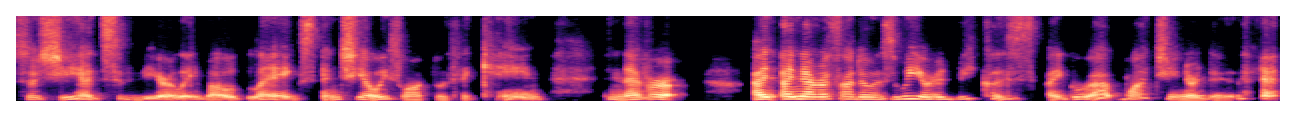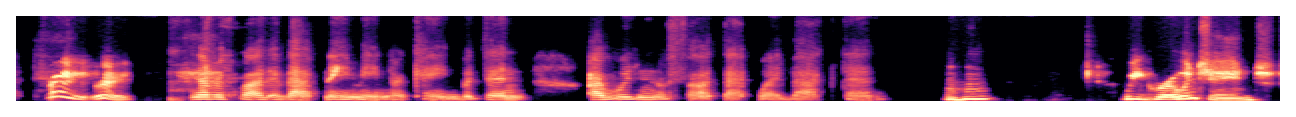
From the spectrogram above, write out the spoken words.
So she had severely bowed legs and she always walked with a cane. Never, I, I never thought it was weird because I grew up watching her do that right right never thought about naming her cane, but then I wouldn't have thought that way back then. Mhm. We grow and change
